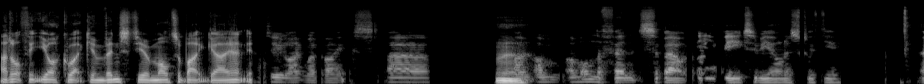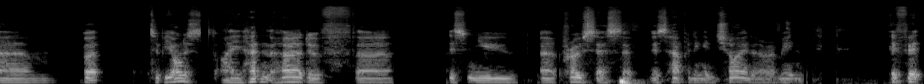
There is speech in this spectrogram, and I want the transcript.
I don't think you're quite convinced. You're a motorbike guy, aren't you? I do like my bikes. Uh, Yeah. I'm, I'm I'm on the fence about EV, to be honest with you. Um, but to be honest, I hadn't heard of uh, this new uh, process that is happening in China. I mean, if it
